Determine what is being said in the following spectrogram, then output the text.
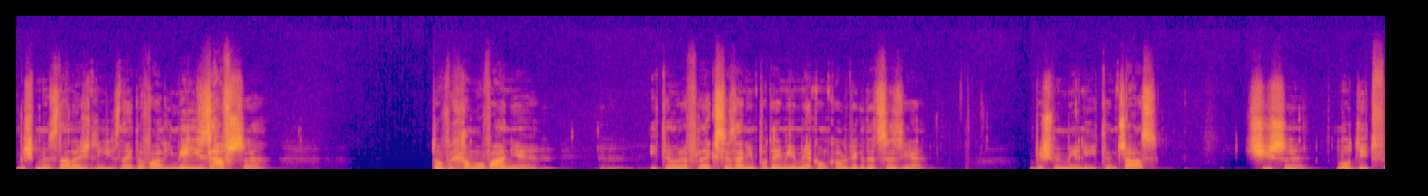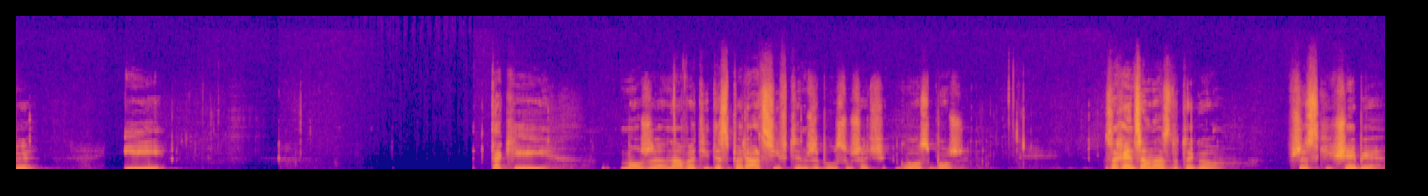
byśmy znaleźli, znajdowali, mieli zawsze to wyhamowanie i tę refleksję, zanim podejmiemy jakąkolwiek decyzję, byśmy mieli ten czas ciszy, modlitwy i takiej może nawet i desperacji w tym, żeby usłyszeć głos Boży. Zachęcam nas do tego wszystkich siebie,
